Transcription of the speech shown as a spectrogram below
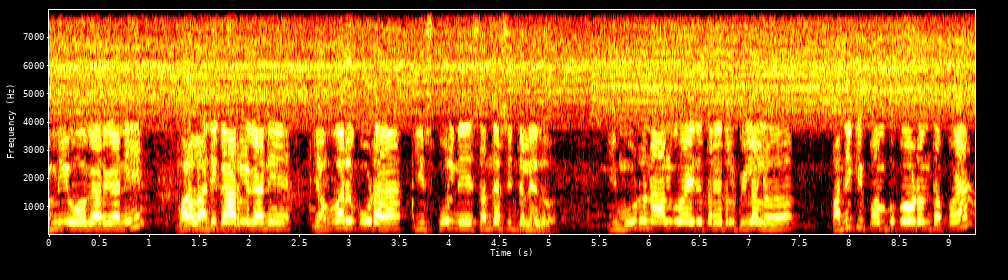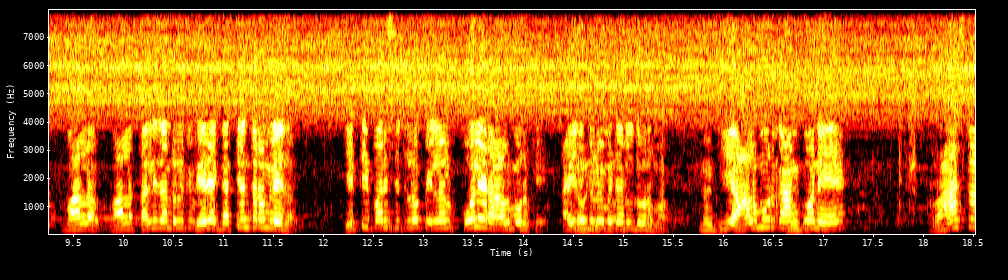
ఎంఈఓ గారు కానీ వాళ్ళ అధికారులు కానీ ఎవ్వరు కూడా ఈ స్కూల్ని సందర్శించలేదు. ఈ మూడు నాలుగు ఐదు తరగతుల పిల్లలు పనికి పంపుకోవడం తప్ప వాళ్ళ వాళ్ళ తల్లిదండ్రులకి వేరే గత్యంతరం లేదు. ఎట్టి పరిస్థితుల్లో పిల్లలు పోలేరు ఆలమూరుకి. ఐదు కిలోమీటర్ల దూరం ఈ ఆలమూరుకి ఆనుకొని రాష్ట్ర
